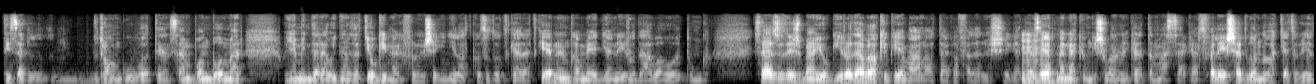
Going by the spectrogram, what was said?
tizedrangú volt ilyen szempontból, mert ugye mindenre úgynevezett jogi megfelelőségi nyilatkozatot kellett kérnünk, ami egy ilyen irodával voltunk szerződésben, jogi irodával, akik ugye vállalták a felelősséget. Mm-hmm. Ezért, mert nekünk is valami kellett a Mastercard felé, és hát gondolhatjátok, hogy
